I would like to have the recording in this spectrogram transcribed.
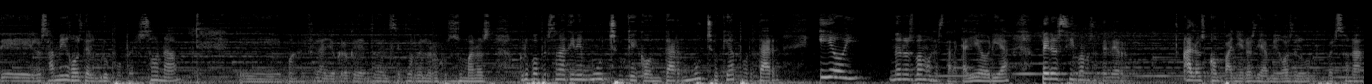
de los amigos del grupo Persona. Eh, bueno, al final yo creo que dentro del sector de los recursos humanos, Grupo Persona tiene mucho que contar, mucho que aportar y hoy no nos vamos hasta la calle Oria, pero sí vamos a tener a los compañeros y amigos del Grupo Persona,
